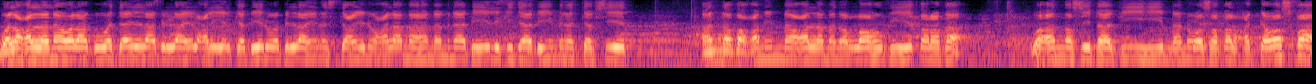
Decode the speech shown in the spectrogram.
ولعلنا ولا قوة إلا بالله العلي الكبير وبالله نستعين على ما هممنا به لكتابه من التفسير. أن نضع مما علمنا الله فيه طرفا وأن نصف فيه من وصف الحق وصفا.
